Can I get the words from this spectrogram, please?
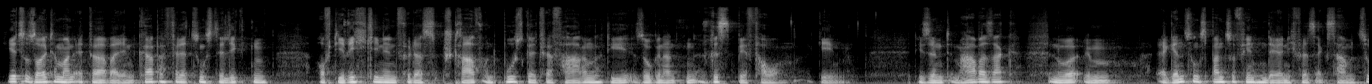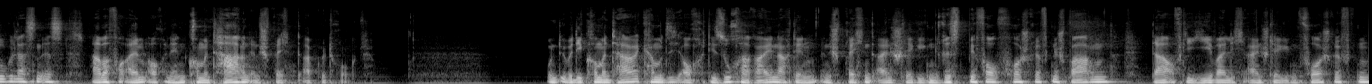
Hierzu sollte man etwa bei den Körperverletzungsdelikten auf die Richtlinien für das Straf- und Bußgeldverfahren, die sogenannten RIST-BV, gehen. Die sind im Habersack nur im Ergänzungsband zu finden, der ja nicht für das Examen zugelassen ist, aber vor allem auch in den Kommentaren entsprechend abgedruckt. Und über die Kommentare kann man sich auch die Sucherei nach den entsprechend einschlägigen RIST-BV-Vorschriften sparen, da auf die jeweilig einschlägigen Vorschriften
